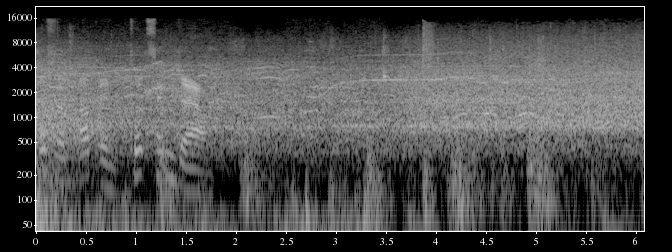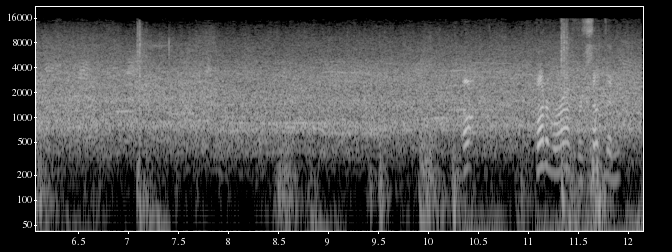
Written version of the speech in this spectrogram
pulls him up and puts him down. Oh, spun him around for something.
